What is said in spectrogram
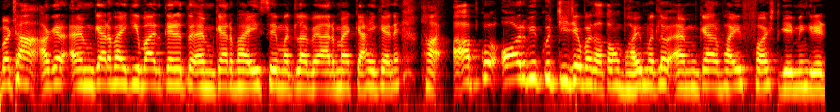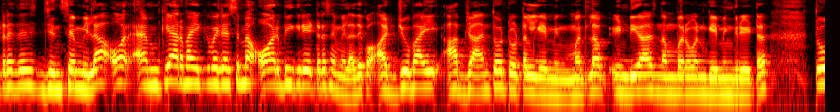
बट हाँ अगर एम के आर भाई की बात करें तो एम के आर भाई से मतलब यार मैं क्या ही कहने हाँ आपको और भी कुछ चीज़ें बताता हूँ भाई। मतलब एम के आर भाई फ़र्स्ट गेमिंग क्रिएटर थे, जिनसे मिला, और एम के आर भाई की वजह से मैं और भी क्रिएटर से मिला। देखो अज्जू भाई, आप जानते हो टोटल गेमिंग मतलब India number one gaming creator तो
